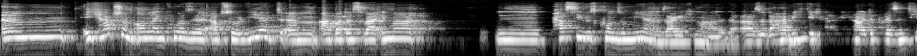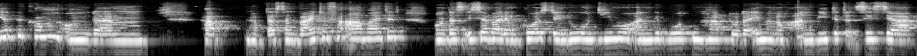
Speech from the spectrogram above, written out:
Ähm, ich habe schon Online-Kurse absolviert, ähm, aber das war immer ein passives Konsumieren, sage ich mal. Also da habe ich mhm. die Inhalte präsentiert bekommen und ähm, habe hab das dann weiterverarbeitet. Und das ist ja bei dem Kurs, den du und Timo angeboten habt oder immer noch anbietet, das ist ja,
